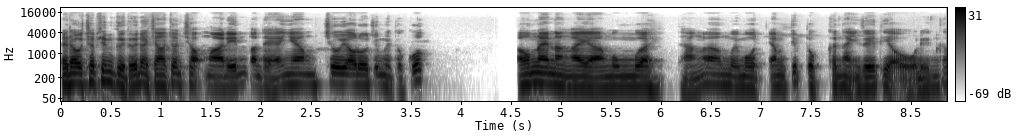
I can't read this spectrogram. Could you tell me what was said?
Để đầu chấp xin gửi tới lời chào trân trọng à, đến toàn thể anh em chơi auto trên miền Tổ quốc. À, hôm nay là ngày à, mùng 10 tháng 11 em tiếp tục hân hạnh giới thiệu đến các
